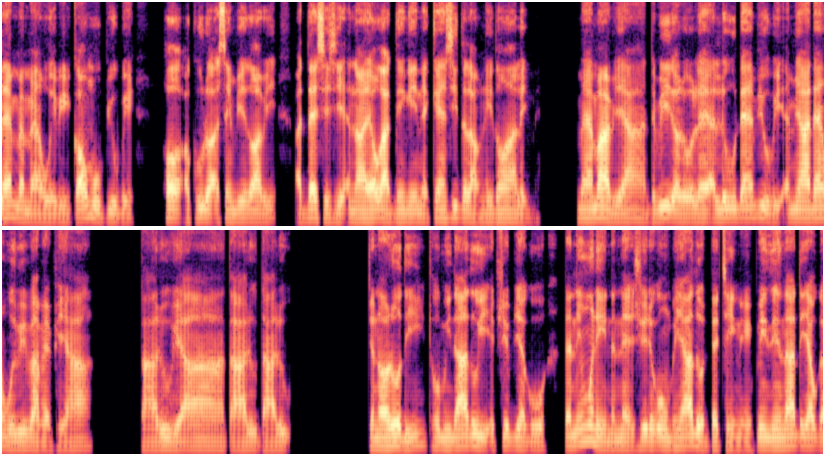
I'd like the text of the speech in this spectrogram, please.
တမ်းမမှန်ဝေပြီးကောင်းမှုပြုပြီး ဟောအခုတော့အဆင်ပြေသွားပြီအသက်ရှိရှိအနာရောဂါကင်းကင်းနဲ့ကန်ရှိတဲ့လောက်နေသွားရလိမ့်မယ်မှန်ပါဗျာတပည့်တော်တို့လည်းအလူတန်းပြုပြီးအမြတမ်းဝေပေးပါမယ်ဗျာတာရုဗျာတာရုတာရုကျွန်တော်တို့သည်ထိုမိသားစု၏အဖြစ်အပျက်ကိုတနင်္ဂနွေနေ့နဲ့ရွှေတကုံဘုရားသို့တက်ချိန်တွင်ပြင်စင်သားတစ်ယောက်က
